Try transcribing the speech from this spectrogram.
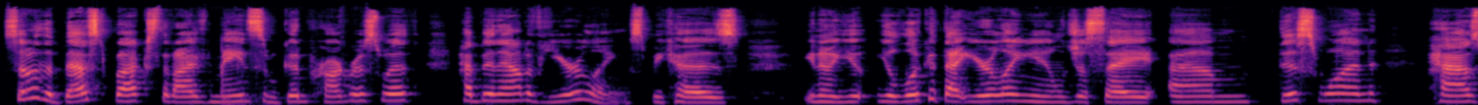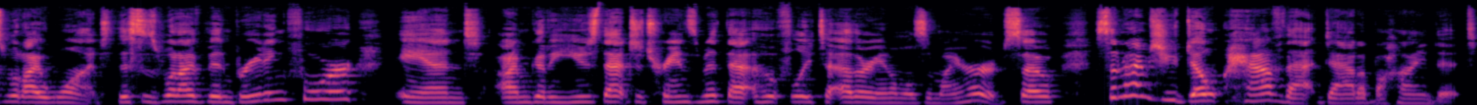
some of the best bucks that I've made some good progress with have been out of yearlings because you know you you'll look at that yearling and you'll just say, um, this one has what I want. This is what I've been breeding for, and I'm going to use that to transmit that hopefully to other animals in my herd. So sometimes you don't have that data behind it.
